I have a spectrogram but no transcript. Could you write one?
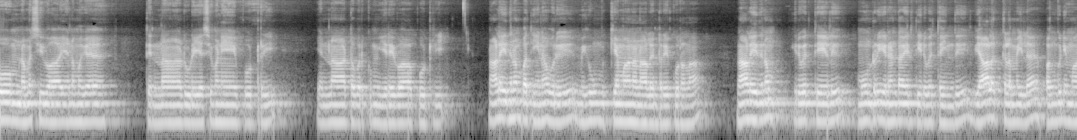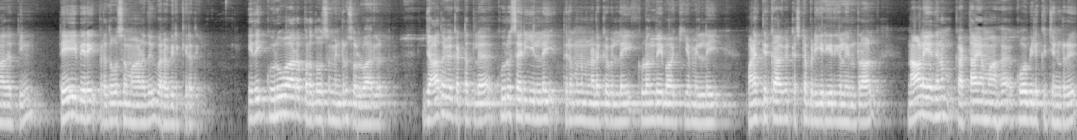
ஓம் நம சிவாய நமக. தென்னாடுடைய சிவனே போற்றி எந்நாட்டவர்க்கும் இறைவா போற்றி. நாளைய தினம் பார்த்தீங்கன்னா ஒரு மிகவும் முக்கியமான நாள் என்றே கூறலாம். நாளைய தினம் இருபத்தேழு மூன்று இரண்டாயிரத்தி இருபத்தைந்து வியாழக்கிழமையில் பங்குனி மாதத்தின் தேய்பிறை பிரதோஷமானது வரவிருக்கிறது. இதை குருவார பிரதோஷம் என்று சொல்வார்கள். ஜாதக கட்டத்தில் குரு சரியில்லை திருமணம் நடக்கவில்லை குழந்தை பாக்கியம் இல்லை பணத்திற்காக கஷ்டப்படுகிறீர்கள் என்றால் நாளைய தினம் கட்டாயமாக கோவிலுக்கு சென்று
